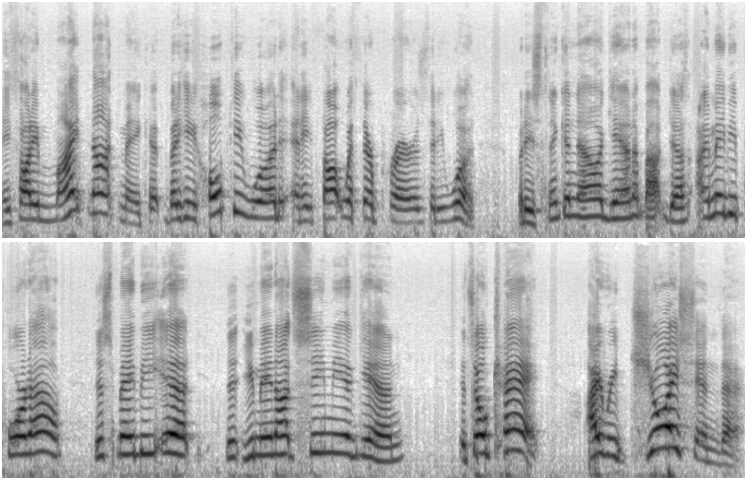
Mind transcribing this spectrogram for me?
He thought he might not make it, but he hoped he would, and he thought with their prayers that he would. But he's thinking now again about death. I may be poured out. This may be it. That You may not see me again. It's okay. I rejoice in that.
